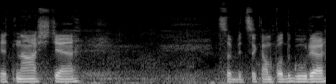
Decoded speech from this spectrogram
19.15 sobie cykam pod górę.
